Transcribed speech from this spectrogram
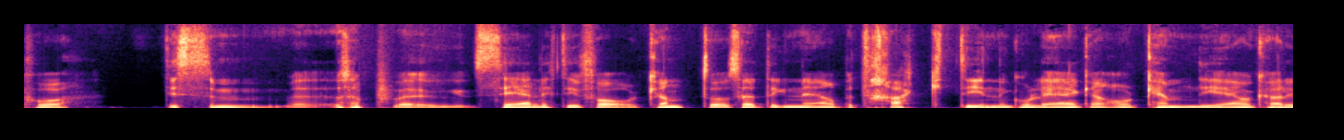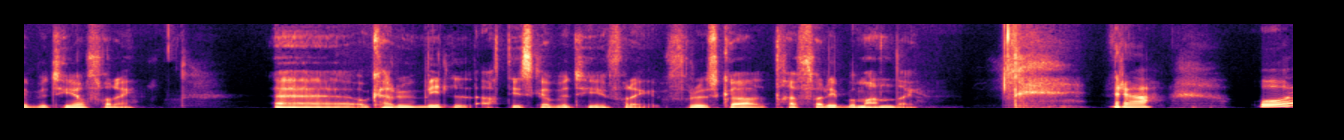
på disse eh, altså, Se litt i forkant og sett deg ned og betrakt dine kolleger og hvem de er og hva de betyr for deg. Eh, og hva du vil at de skal bety for deg. For du skal treffe dem på mandag. Bra. Og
